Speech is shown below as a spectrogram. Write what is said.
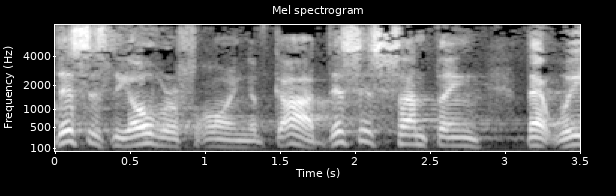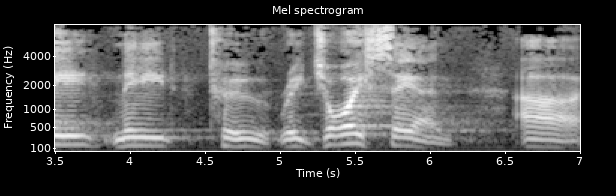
this is the overflowing of God. This is something that we need to rejoice in. Uh,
